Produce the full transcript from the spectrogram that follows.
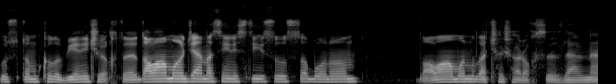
Custom Club yeni çıxdı. Davamını gəlməsini istəyirsinizsə bunun davamını da çəkərik sizlərlə.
